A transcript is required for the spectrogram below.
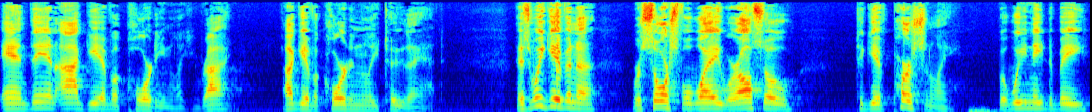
and then I give accordingly, right? I give accordingly to that. As we give in a resourceful way, we're also to give personally, but we need to be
